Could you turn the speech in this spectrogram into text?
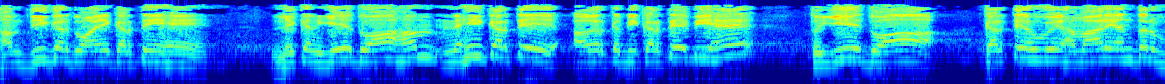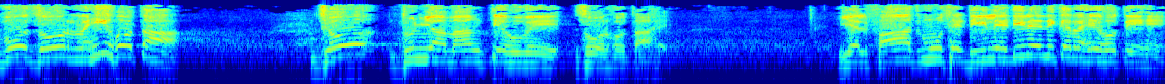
ہم دیگر دعائیں کرتے ہیں، لیکن یہ دعا ہم نہیں کرتے۔ اگر کبھی کرتے بھی ہیں، تو یہ دعا کرتے ہوئے ہمارے اندر وہ زور نہیں ہوتا جو دنیا مانگتے ہوئے زور ہوتا ہے۔ یہ الفاظ منہ سے ڈھیلے ڈھیلے نکل رہے ہوتے ہیں۔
